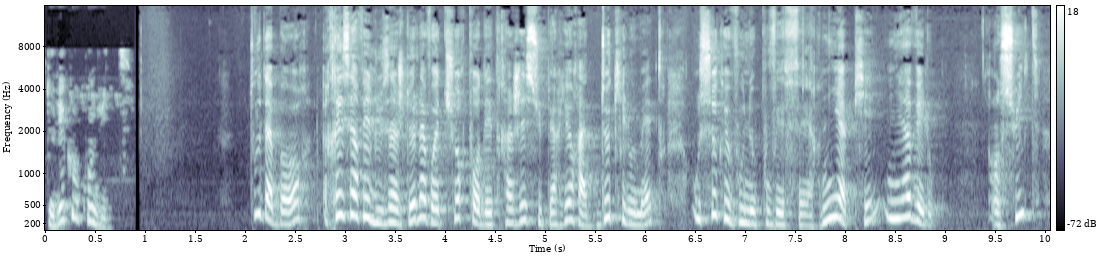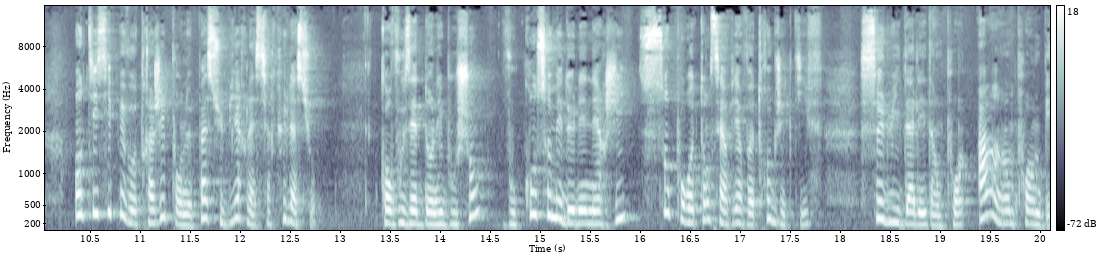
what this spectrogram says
de l'éco-conduite. Tout d'abord, réservez l'usage de la voiture pour des trajets supérieurs à 2 km ou ce que vous ne pouvez faire ni à pied ni à vélo. Ensuite, anticipez vos trajets pour ne pas subir la circulation. Quand vous êtes dans les bouchons, vous consommez de l'énergie sans pour autant servir votre objectif, celui d'aller d'un point A à un point B.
